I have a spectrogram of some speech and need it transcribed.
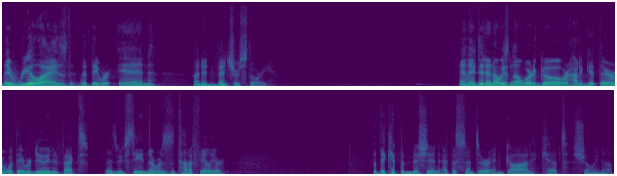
They realized that they were in an adventure story. And they didn't always know where to go or how to get there or what they were doing. In fact, as we've seen, there was a ton of failure. But they kept the mission at the center, and God kept showing up.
